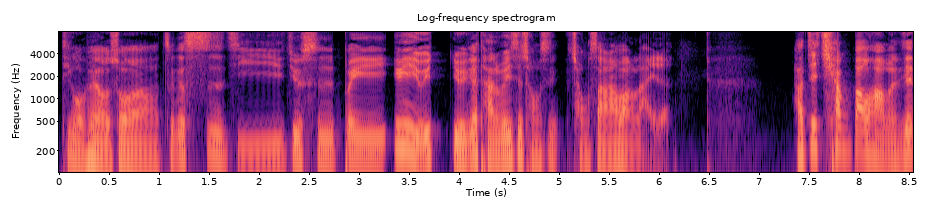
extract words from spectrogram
听我朋友说，这个市集就是被因为有一有一个摊位是从新从沙拉旺来的，他就呛爆他们，就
